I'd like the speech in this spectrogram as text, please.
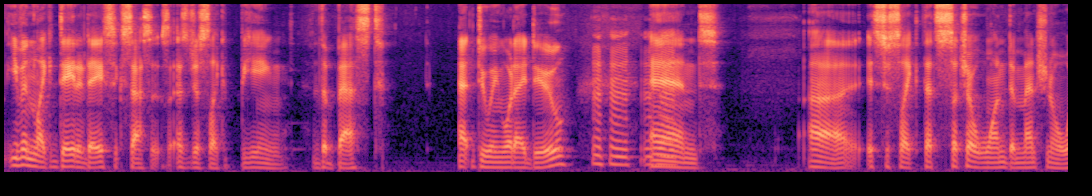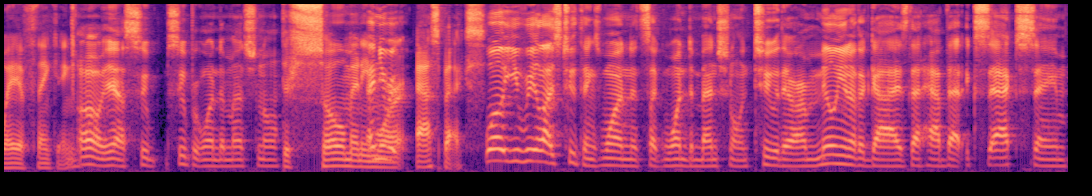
even like day to day successes as just like being the best at doing what I do, and uh, it's just like that's such a one dimensional way of thinking. Oh yeah, super, super one dimensional. There's so many And more re- aspects. Well, you realize two things. One, it's like one dimensional, and two, there are a million other guys that have that exact same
